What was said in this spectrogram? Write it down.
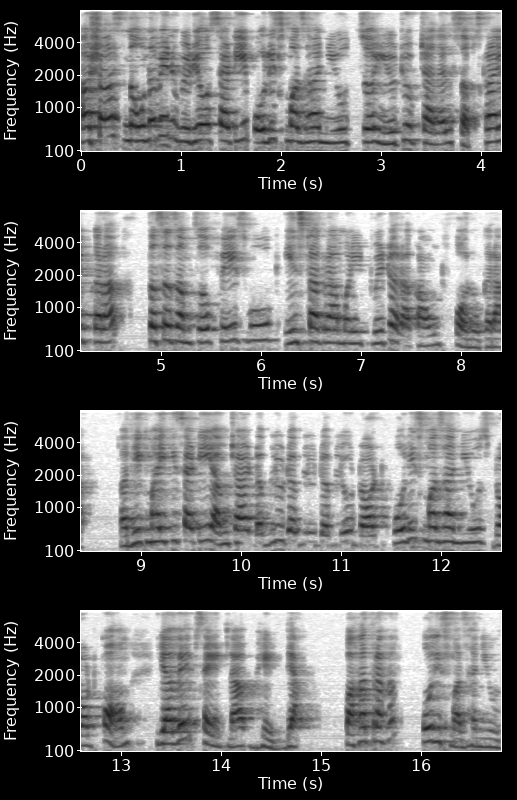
अशाच नवनवीन व्हिडिओसाठी पोलीस माझा न्यूजचं युट्यूब चॅनल सबस्क्राईब करा. तसंच आमचं फेसबुक इंस्टाग्राम आणि ट्विटर अकाउंट फॉलो करा. अधिक माहितीसाठी आमच्या W W W dot police Majha news dot com या वेबसाईटला भेट द्या. पाहत रहा पोलीस माझा न्यूज.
